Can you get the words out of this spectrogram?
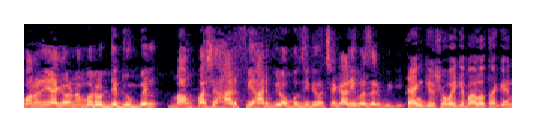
Banani এগারো নম্বর রোড দিয়ে ঢুকবেন বাম পাশে হারফি হারফির অপোজিটে হচ্ছে গাড়ি বাজার বিডি। থ্যাংক ইউ সবাইকে ভালো থাকেন।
